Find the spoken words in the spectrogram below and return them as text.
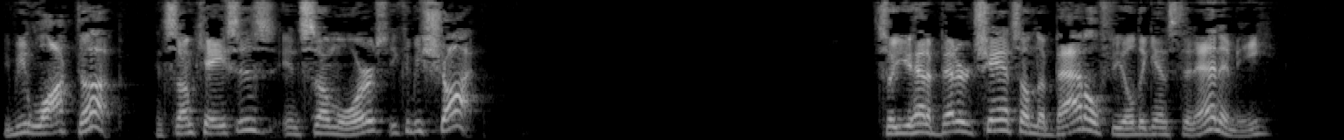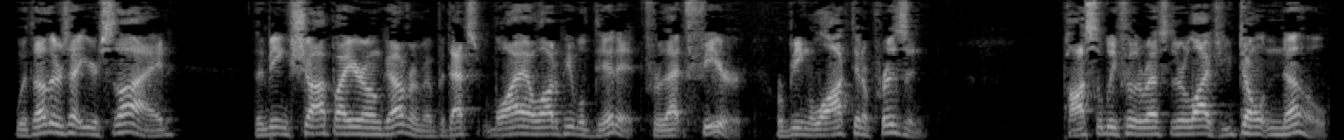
You'd be locked up. In some cases, in some wars, you could be shot. So you had a better chance on the battlefield against an enemy with others at your side than being shot by your own government. But that's why a lot of people did it for that fear or being locked in a prison, possibly for the rest of their lives. You don't know.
